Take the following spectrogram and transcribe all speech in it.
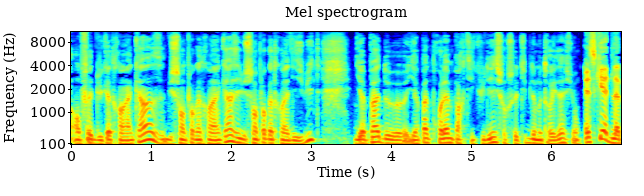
en fait du 95, du samplon 95 et du samplon 98. Il n'y a pas de il n'y a pas de problème particulier sur ce type de motorisation. Est-ce qu'il y a de la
